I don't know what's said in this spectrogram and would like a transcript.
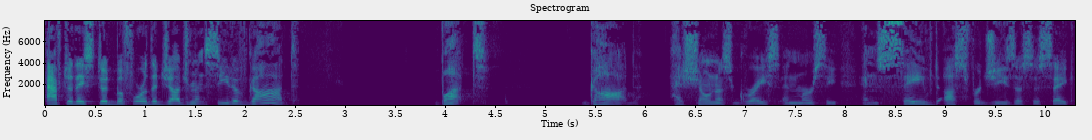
after they stood before the judgment seat of God. But God has shown us grace and mercy and saved us for Jesus' sake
